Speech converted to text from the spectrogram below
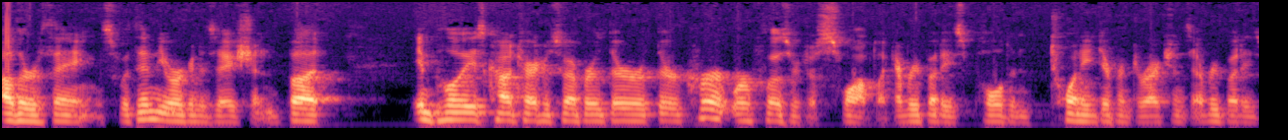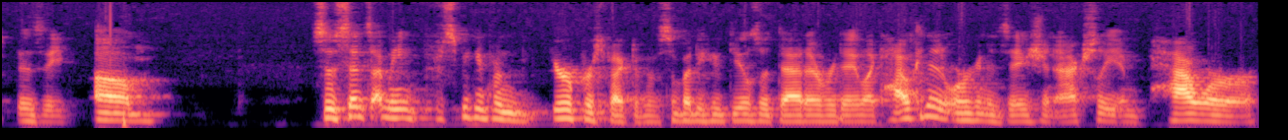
other things within the organization. But employees, contractors, whoever, their their current workflows are just swamped. Like everybody's pulled in 20 different directions. Everybody's busy. Um, so since I mean, speaking from your perspective of somebody who deals with data every day, like how can an organization actually empower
